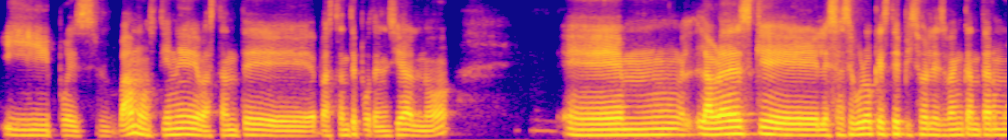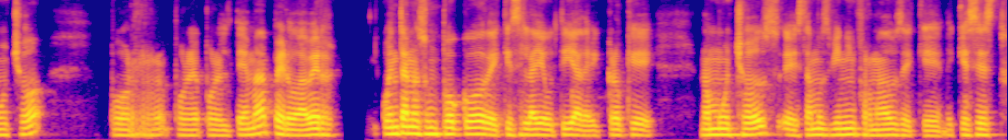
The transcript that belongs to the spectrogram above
y pues vamos, tiene bastante, bastante potencial, ¿no? Em, la verdad es que les aseguro que este episodio les va a encantar mucho por, por, el tema, pero a ver, cuéntanos un poco de qué es el IoT. Creo que no muchos eh, estamos bien informados de, qué, de qué es esto.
